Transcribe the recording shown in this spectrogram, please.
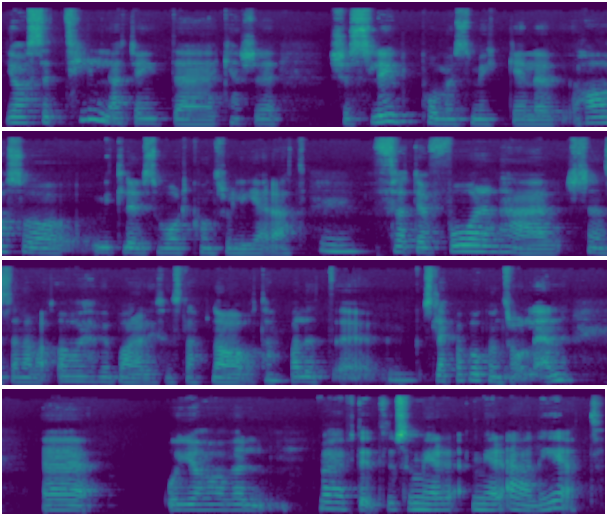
Jag har sett till att jag inte kanske kör slut på mig så mycket eller har så, mitt liv så hårt kontrollerat. Mm. För att jag får den här känslan av att åh, jag vill bara liksom slappna av och tappa lite, Mm. släppa på kontrollen. Eh, och jag har väl, Vad häftigt. Så mer, mer ärlighet,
